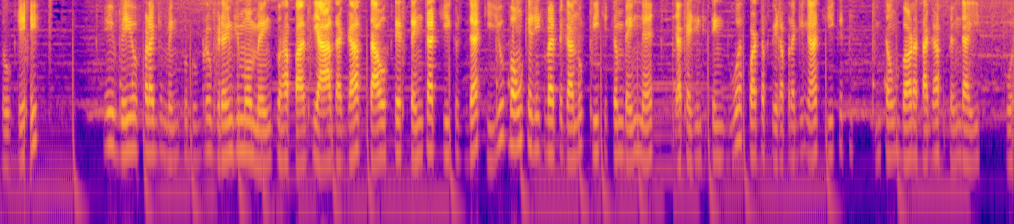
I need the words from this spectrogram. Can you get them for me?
Soltei. E veio o fragmento do meu grande momento, rapaziada. Gastar os 60 tickets daqui. E o bom é que a gente vai pegar no pitch também, né? Já que a gente tem duas quarta-feira para ganhar tickets. Então bora tá gastando aí os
